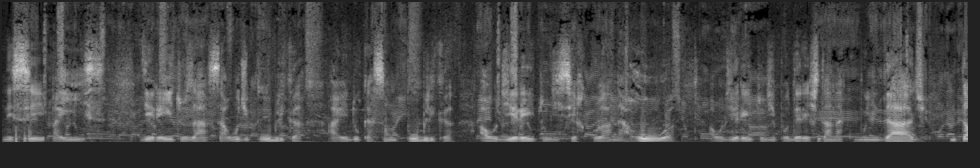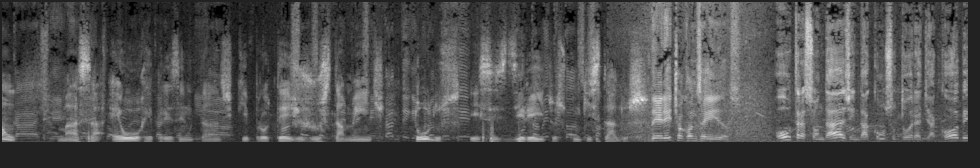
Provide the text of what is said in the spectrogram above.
nesse país. Direitos à saúde pública, à educação pública, ao direito de circular na rua, ao direito de poder estar na comunidade. Então, Massa é o representante que protege justamente todos esses direitos conquistados. Direitos conseguidos. Outra sondagem da consultora Jacob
